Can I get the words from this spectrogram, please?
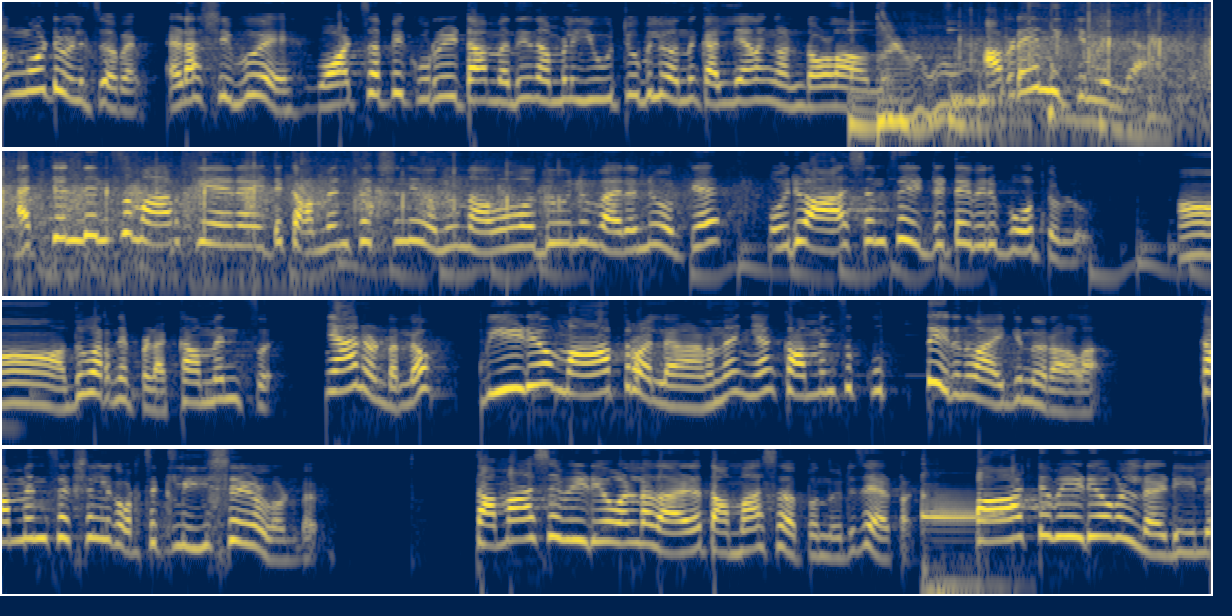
അങ്ങോട്ട് വിളിച്ചു പറയാം എടാ ഷിബുവേ വാട്സപ്പിൽ കുറിയിട്ടാൽ മതി നമ്മൾ യൂട്യൂബിൽ വന്ന് കല്യാണം കണ്ടോളാവുന്നു. അവിടെ നിൽക്കുന്നില്ല അറ്റൻഡൻസ് മാർക്ക് ചെയ്യാനായിട്ട് കമന്റ് സെക്ഷനിൽ വന്ന് നവവധുവിനും വരനും ഒക്കെ ഒരു ആശംസ ഇട്ടിട്ടേ ഇവർ പോത്തുള്ളൂ ആ അത് പറഞ്ഞപ്പോഴാ കമന്റ്സ് ഞാനുണ്ടല്ലോ. വീഡിയോ മാത്രമല്ല കാണുന്നത്. ഞാൻ കമന്റ്സ് കുത്തിയിരുന്ന് വായിക്കുന്ന ഒരാളാണ് കമന്റ് സെക്ഷനിൽ കുറച്ച് ക്ലീശകളുണ്ട് തമാശ വീഡിയോകളുടെ താഴെ തമാശ തപ്പുന്ന ഒരു ചേട്ടൻ. പാട്ട് വീഡിയോകളുടെ അടിയിൽ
